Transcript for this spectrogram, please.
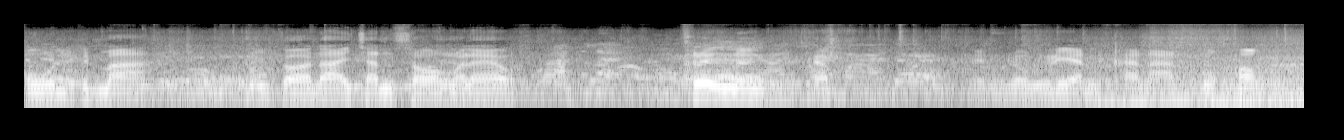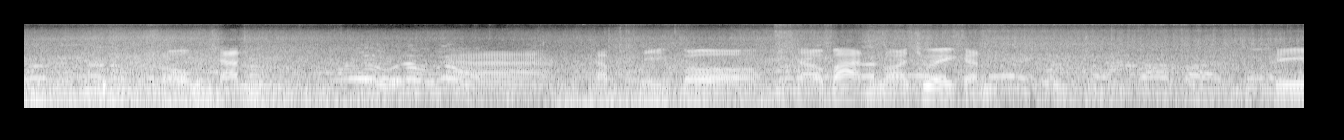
ปูนขึ้นมา นี่ก็ได้ชั้นสองมาแล้ว ครึ่งหนึ่งครับ เป็นโรงเรียนขนาดหกห้องสองชั้นอ่าครับนี่ก็ชาวบ้านมาช่วยกัน ตี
